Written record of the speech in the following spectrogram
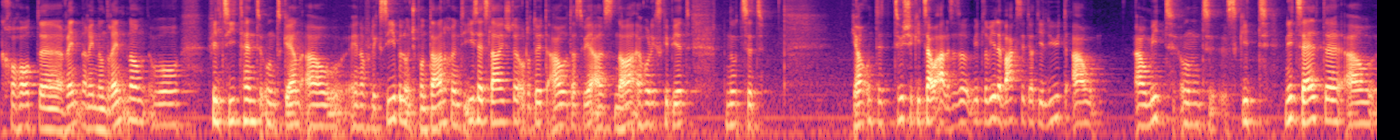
Kohorte Rentnerinnen und Rentner, die viel Zeit haben und gerne auch eher flexibel und spontan können Einsätze leisten oder dort auch, dass wir als Naherholungsgebiet nutzen. Ja, und dazwischen gibt es auch alles. Also mittlerweile wachsen ja die Leute auch auch mit und es gibt nicht selten auch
